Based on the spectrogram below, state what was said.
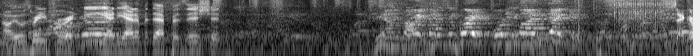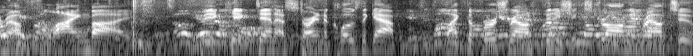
No, he was waiting for a knee, and he had him in that position. Second round flying by. Big kick, Dennis starting to close the gap. Like the first round, finishing strong in round two.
